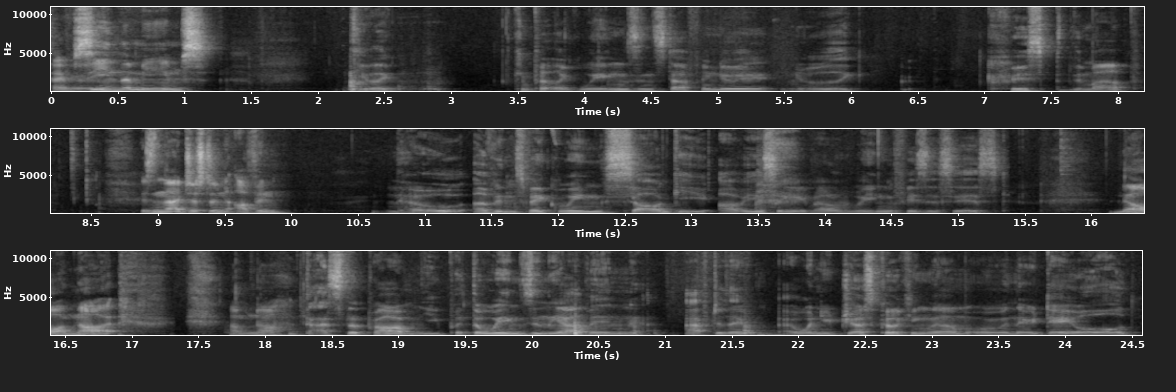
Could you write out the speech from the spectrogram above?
I've seen the memes. You like can put like wings and stuff into it, and you'll like crisp them up. Isn't that just an oven? No, ovens make wings soggy. Obviously, you're not a wing physicist. No, I'm not. I'm not. That's the problem. You put the wings in the oven after they when you're just cooking them or when they're a day old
